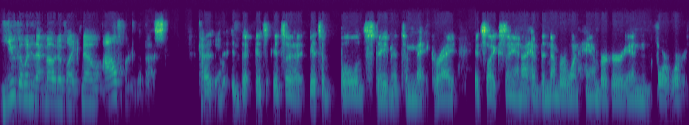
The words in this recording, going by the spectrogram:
you go into that mode of like, no, I'll find the best. Kind of deal. It's it's a it's a bold statement to make, right? It's like saying I have the number one hamburger in Fort Worth.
